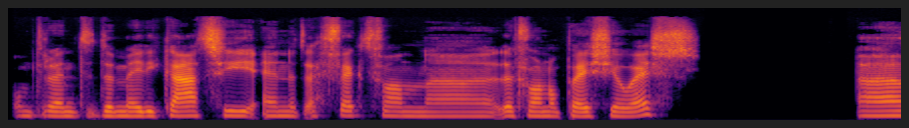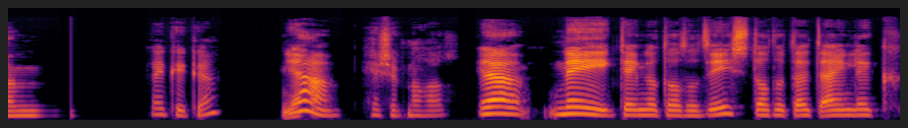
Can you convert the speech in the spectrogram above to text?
omtrent de medicatie en het effect van, uh, ervan op PCOS. Ehm, denk ik, hè? Ja. Is ook nog wat? Ja, nee, ik denk dat dat het is. Dat het uiteindelijk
